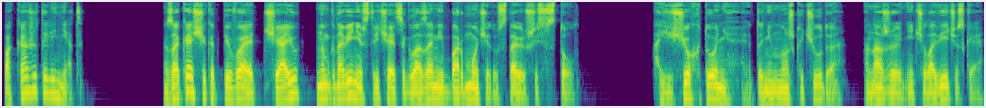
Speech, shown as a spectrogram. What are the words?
Покажет или нет? Заказчик отпивает чаю, на мгновение встречается глазами и бормочет, уставившись в стол. А еще хтонь — это немножко чудо. Она же не человеческая,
